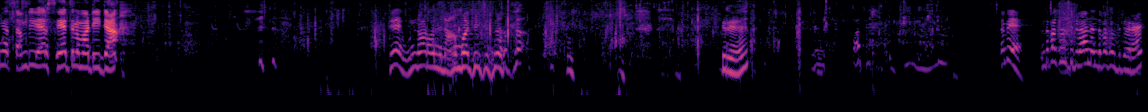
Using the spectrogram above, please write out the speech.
இருங்க தம்பி வேற சேத்துல மாட்டிக்கிட்டான். டேய் உன்னோட வந்து நான் மாட்டிட்டு இரு. தம்பி இந்த பக்கம் எடுத்துட்டு வா இந்த பக்கம் எடுத்துட்டு வரேன்.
